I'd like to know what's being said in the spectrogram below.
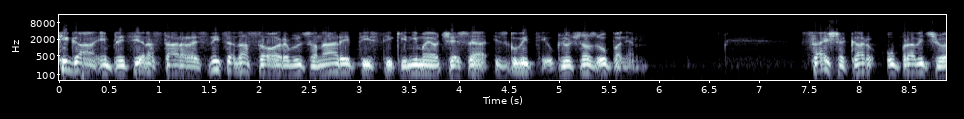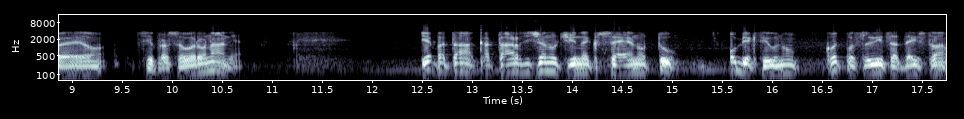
ki ga implicira stara resnica, da so revolucionari tisti, ki nimajo česa izgubiti, vključno z upanjem. Saj še kar upravičujejo Ciprasovo ravnanje. Je pa ta katarzičen učinek vseeno tu, objektivno, kot posledica dejstva,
